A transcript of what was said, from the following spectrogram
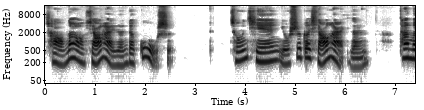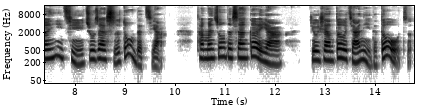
吵闹小矮人的故事。从前有四个小矮人，他们一起住在石洞的家。他们中的三个呀，就像豆荚里的豆子，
